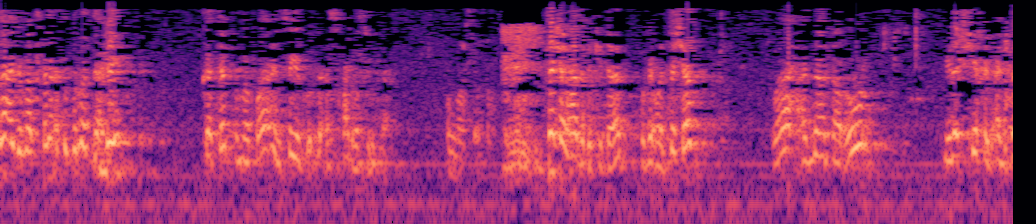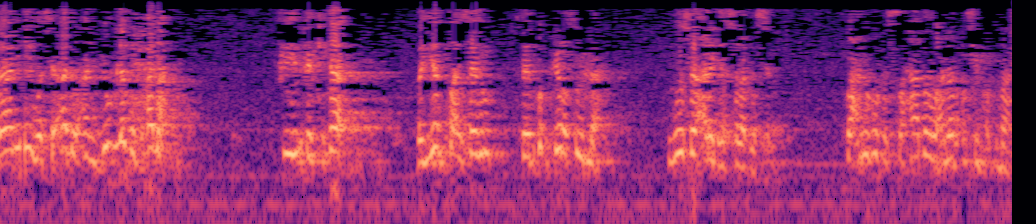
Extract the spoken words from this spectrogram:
بعد ما اقتنعت بالرد عليه كتبت مطاعم سيد أصحاب رسول الله. الله الله انتشر هذا الكتاب وانتشر وراح عدنان طاغور إلى الشيخ الألباني وسأله عن جملة مبهمة في في الكتاب. بينت عن سيد في رسول الله موسى عليه الصلاة والسلام. طعنه في الصحابة وعلى رأسهم عثمان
